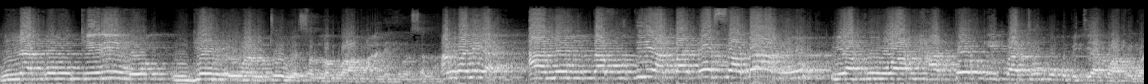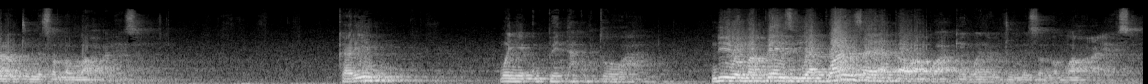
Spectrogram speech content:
na kumkirimu mgeni wa mtume sallallahu alaihi wasallam angalia amemtafutia mpaka sababu ya kuwa hatoki patupu kupitia kwake bwana mtume sallallahu alaihi wasallam karimu mwenye kupenda kutoa. Ndiyo mapenzi ya kwanza yakawa kwake bwana mtume sallallahu alaihi wasallam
